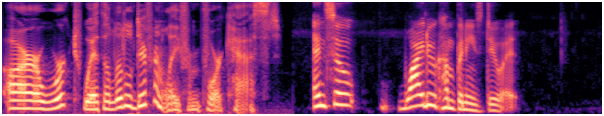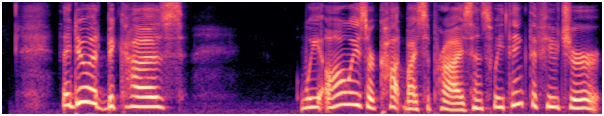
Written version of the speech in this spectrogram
are worked with a little differently from forecasts. And so, why do companies do it? They do it because we always are caught by surprise since we think the future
